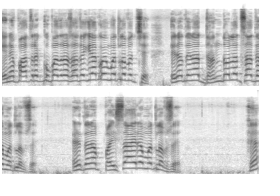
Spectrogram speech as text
એને પાત્ર કુપાત્ર સાથે ક્યાં કોઈ મતલબ જ છે? એનો તેના ધન દોલત સાથે મતલબ છે. એને તેના પૈસા હારે મતલબ છે. હે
